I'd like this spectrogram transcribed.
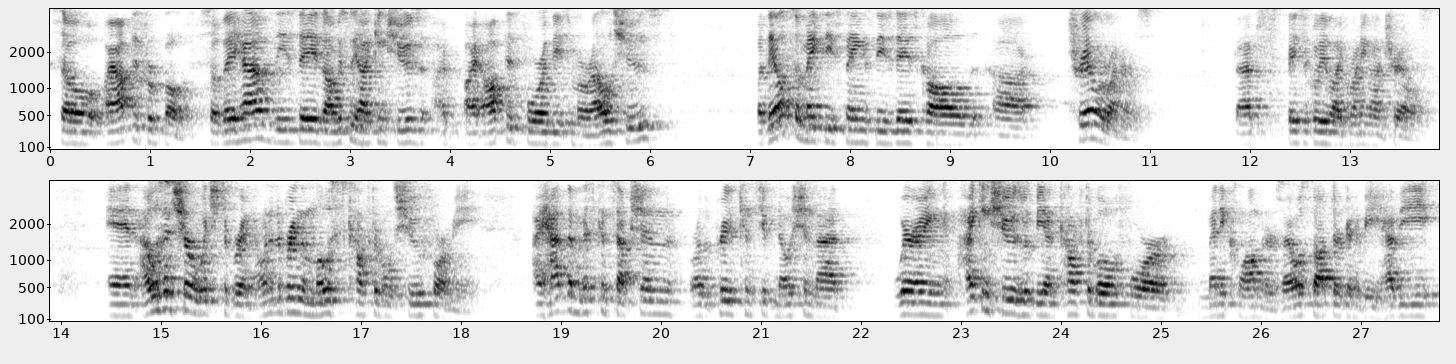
So I opted for both. So they have these days, obviously hiking shoes. I, I opted for these Merrell shoes, but they also make these things these days called uh, trail runners. That's basically like running on trails. And I wasn't sure which to bring. I wanted to bring the most comfortable shoe for me. I had the misconception or the preconceived notion that wearing hiking shoes would be uncomfortable for many kilometers. I always thought they're going to be heavy,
